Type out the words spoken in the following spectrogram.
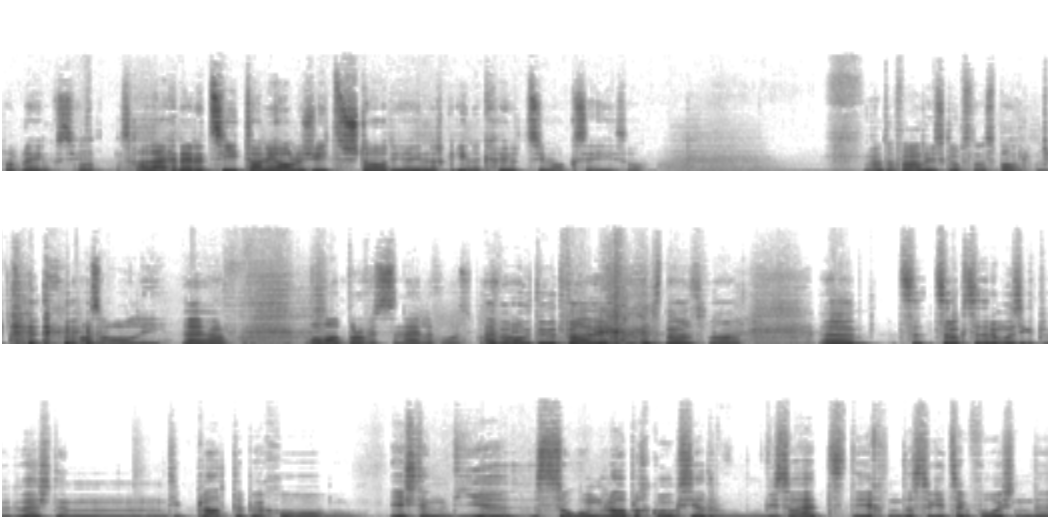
Problem gewesen. Hm. Also eigentlich in dieser Zeit habe ich alle Schweizer Stadien in einer, in einer Kürze mal gesehen. So. Ja, da fehlen uns, glaube ich, noch ein paar. Also alle, Ja, ja. die mal professionellen Fußball Eben, auch dort fehlen uns noch ein paar. Ähm, zu- zurück zu der Musik, du, du hast dann die Platte bekommen. Ist denn die so unglaublich gut gewesen, oder wieso hat dich denn das so jetzt wo ist der,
